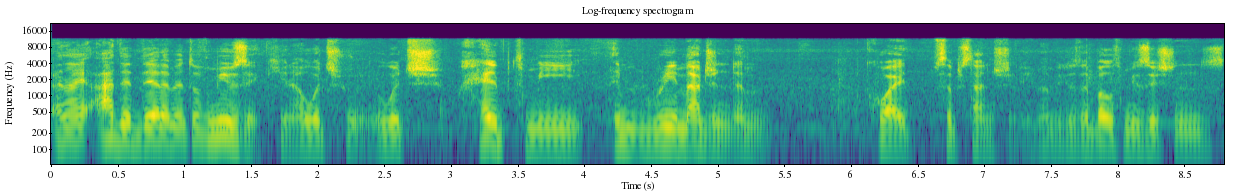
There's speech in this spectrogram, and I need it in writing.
and I added the element of music, you know, which which helped me reimagine them quite substantially, you know, because they're both musicians.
